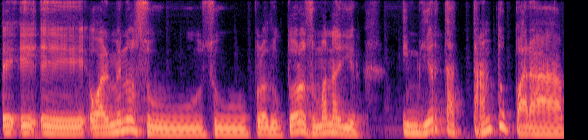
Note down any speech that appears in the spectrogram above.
eh, eh, eh, o al menos su, su productor o su manager, invierta tanto para,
